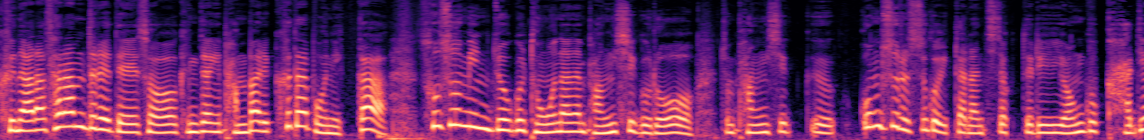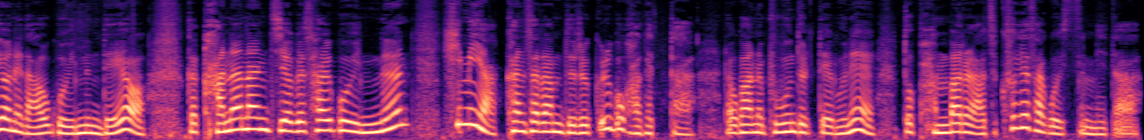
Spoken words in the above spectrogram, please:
그 나라 사람들에 대해서 굉장히 반발이 크다 보니까 소수민족을 동원하는 방식으로 좀 방식 그 꼼수를 쓰고 있다는 지적들이 영국 가디언에 나오고 있는데요. 그러니까 가난한 지역에 살고 있는 힘이 약한 사람들을 끌고 가겠다라고 하는 부분들 때문에 또 반발을 아주 크게 사고 있습니다.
